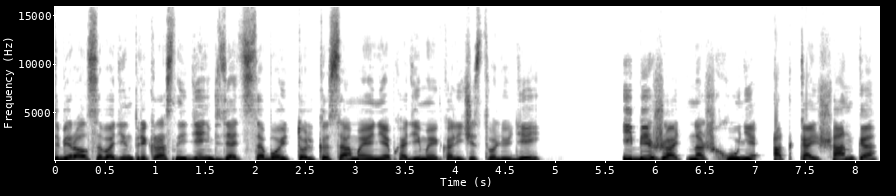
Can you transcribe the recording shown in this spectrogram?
собирался в один прекрасный день взять с собой только самое необходимое количество людей и бежать на шхуне от Кайшанка,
